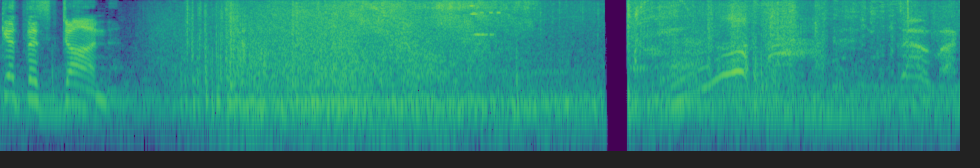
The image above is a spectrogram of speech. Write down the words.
Get this done. So much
